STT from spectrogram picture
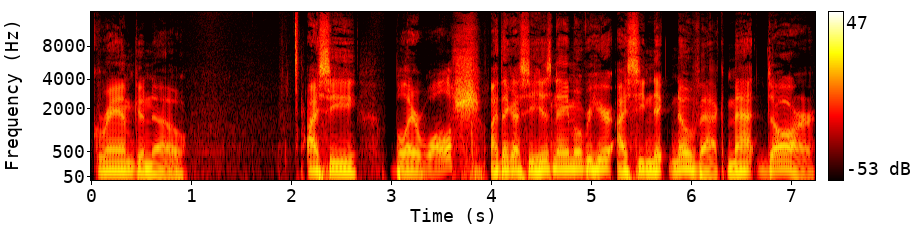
Graham Gano. I see Blair Walsh. I think I see his name over here. I see Nick Novak, Matt Darr.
